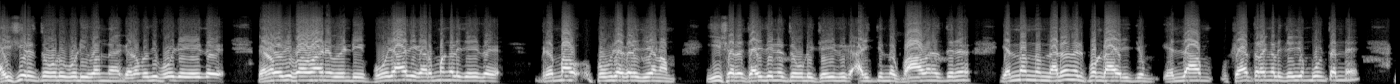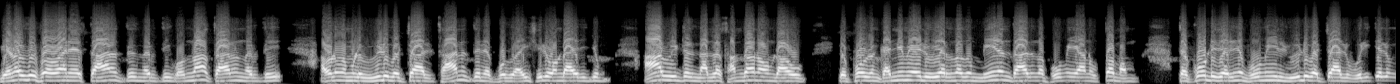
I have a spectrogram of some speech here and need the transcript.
ഐശ്വര്യത്തോടുകൂടി വന്ന് ഗണപതി പൂജ ചെയ്ത് ഗണപതി ഭഗവാന് വേണ്ടി പൂജാതി കർമ്മങ്ങൾ ചെയ്ത് ബ്രഹ്മ പൂജകൾ ചെയ്യണം. ഈശ്വര ചൈതന്യത്തോട് ചെയ്ത് അടിക്കുന്ന ഭാവനത്തിന് എന്നെന്നും നിലനിൽപ്പുണ്ടായിരിക്കും. എല്ലാം ക്ഷേത്രങ്ങൾ ചെയ്യുമ്പോൾ തന്നെ ഗണപതി ഭഗവാനെ സ്ഥാനത്ത് നിർത്തി ഒന്നാം സ്ഥാനം നിർത്തി അവിടെ നമ്മൾ വീട് വെച്ചാൽ സ്ഥാനത്തിന് എപ്പോഴും ഐശ്വര്യം ഉണ്ടായിരിക്കും. ആ വീട്ടിൽ നല്ല സന്താനം ഉണ്ടാവും. എപ്പോഴും കന്നിമേൽ ഉയർന്നതും മീനം താഴ്ന്ന ഭൂമിയാണ് ഉത്തമം. തെക്കോട്ട് ചരിഞ്ഞ ഭൂമിയിൽ വീട് വെച്ചാൽ ഒരിക്കലും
